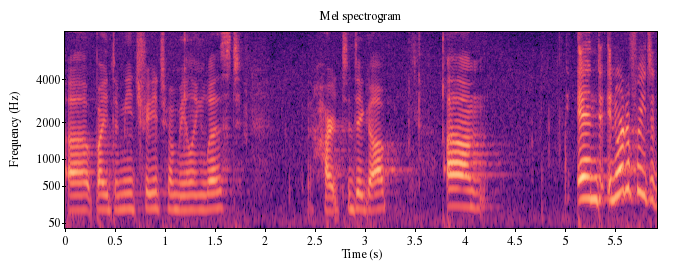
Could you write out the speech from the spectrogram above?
uh, by Dimitri to a mailing list. Hard to dig up. Um, and in order for you to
